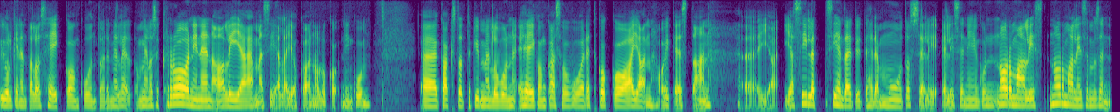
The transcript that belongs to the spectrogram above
julkinen talous heikkoon kuntoon. Meillä, meillä on se krooninen alijäämä siellä, joka on ollut niin kuin, äh, 2010-luvun heikon kasvuvuodet koko ajan oikeastaan ja, ja sille, siihen täytyy tehdä muutos. Eli, eli se niin kuin normaali, normaalin semmoisen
